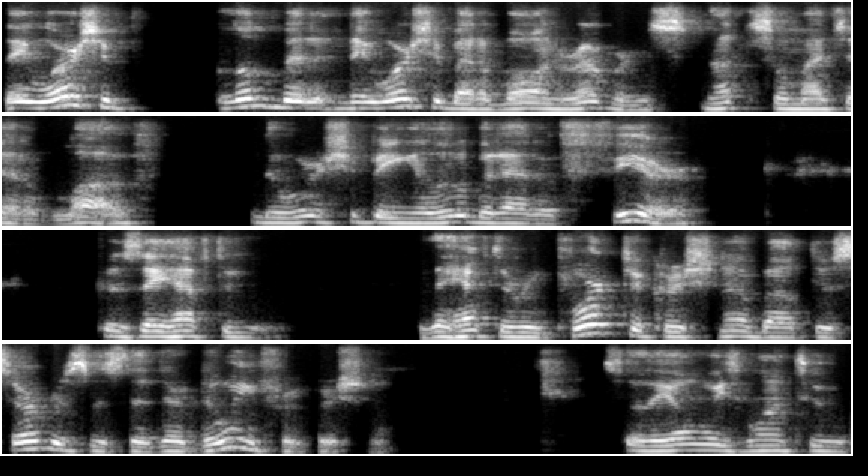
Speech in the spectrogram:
they worship a little bit, they worship out of awe and reverence, not so much out of love. They're worshiping a little bit out of fear because they have to they have to report to Krishna about the services that they're doing for Krishna. So they always want to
